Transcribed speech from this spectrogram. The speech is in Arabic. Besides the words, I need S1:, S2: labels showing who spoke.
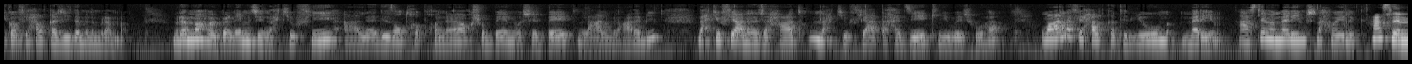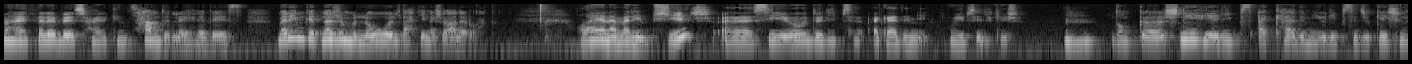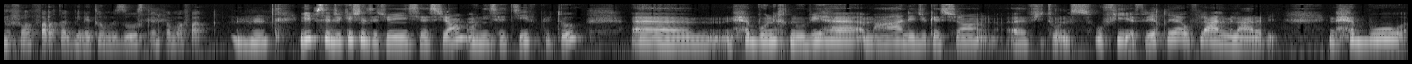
S1: بكم في حلقة جديدة من مرمى. مرمى هو البرنامج اللي نحكيو فيه على des entrepreneurs شبان وشابات من العالم العربي. نحكيو فيه على نجاحاتهم نحكيو فيه على التحديات اللي يواجهوها. ومعنا في حلقة اليوم مريم. عسلامة مريم شنو أحوالك؟
S2: عسلامة هاي فلاباس حالك انت؟
S1: الحمد لله لاباس. مريم كنت نجم من الأول تحكي لنا شوي على روحك.
S2: والله أنا مريم بشير CEO de Leaps Academy و Leaps Education
S1: donc شنو هي Leaps Academy و Leaps Education وشنو الفرق بيناتهم الزوز كان فما فرق
S2: Leaps Education c'est une initiation une initiative plutôt نحبوا نخدموا بها مع l'éducation في تونس وفي إفريقيا وفي العالم العربي. نحبوا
